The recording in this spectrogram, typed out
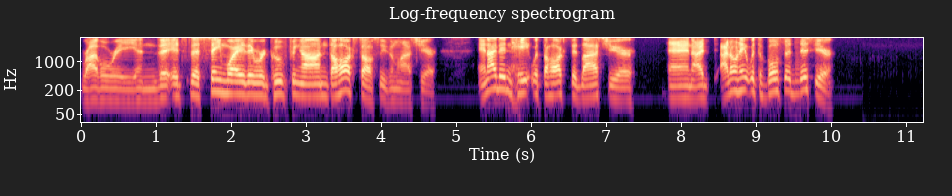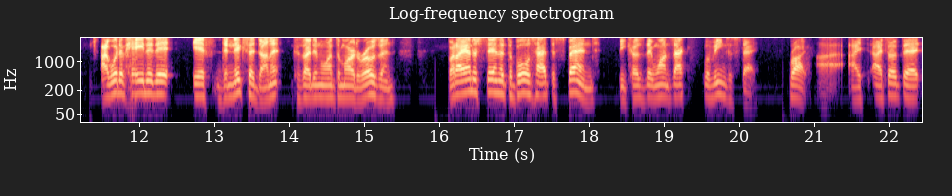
rivalry, and the, it's the same way they were goofing on the Hawks off season last year. And I didn't hate what the Hawks did last year, and I I don't hate what the Bulls did this year. I would have hated it if the Knicks had done it because I didn't want DeMar DeRozan, but I understand that the Bulls had to spend because they want Zach LaVine to stay. Right. I I I thought that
